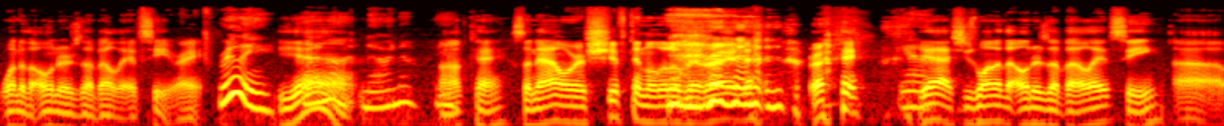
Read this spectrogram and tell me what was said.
one of the owners of LAFC, right? Really? Yeah. No, I know. Yeah. Okay. So now we're shifting a little bit, right? right? Yeah. yeah. she's one of the owners of LAFC. Uh,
